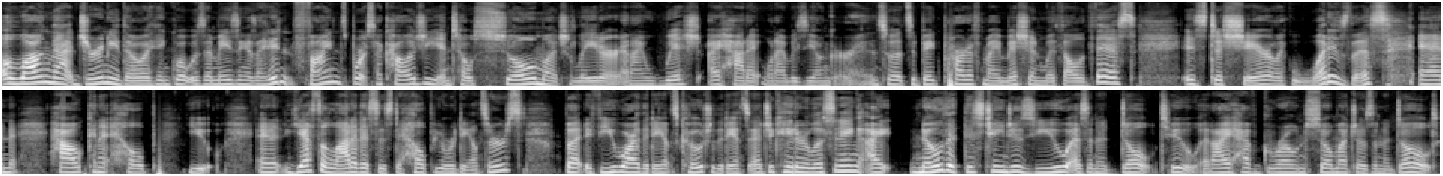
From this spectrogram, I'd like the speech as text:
along that journey, though, I think what was amazing is I didn't find sports psychology until so much later, and I wish I had it when I was younger. And so it's a big part of my mission with all of this is to share like what is this and how can it help you? And yes, a lot of this is to help your dancers, but if you are the dance coach or the dance educator listening, I know that this changes you as an adult too. And I have grown so much as an adult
